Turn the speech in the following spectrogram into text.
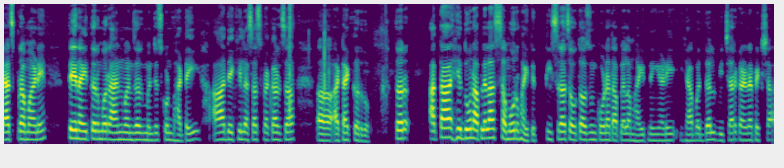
त्याचप्रमाणे ते नाही तर मग रानवंजर म्हणजेच कोण भाटई हा देखील असाच प्रकारचा अटॅक करतो. तर आता हे दोन आपल्याला समोर माहीत आहेत तिसरा चौथा अजून कोणात आपल्याला माहीत नाही आणि ह्याबद्दल विचार करण्यापेक्षा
